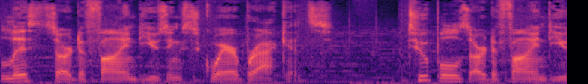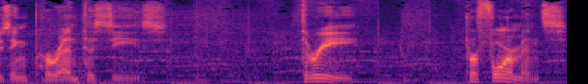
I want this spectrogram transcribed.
Lists are defined using square brackets. Tuples are defined using parentheses. 3. Performance.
